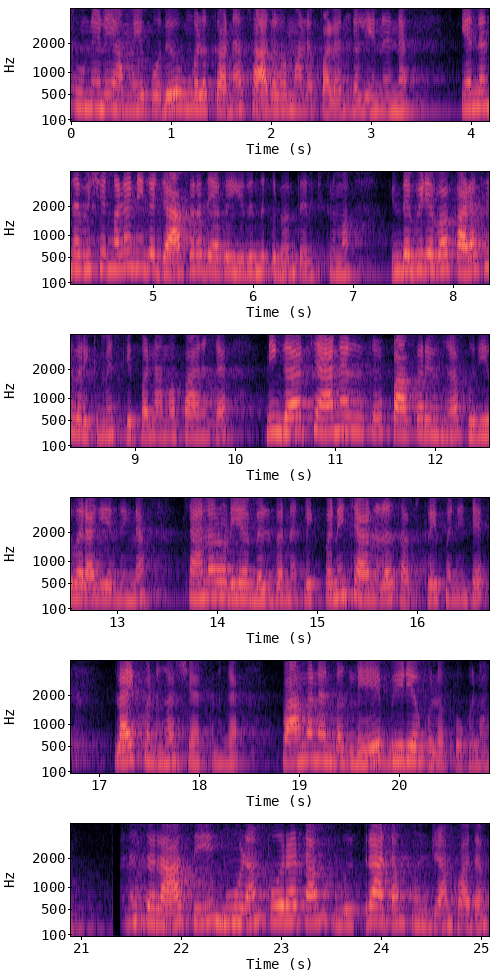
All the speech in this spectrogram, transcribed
சூழ்நிலை அமையப்போது போது உங்களுக்கான சாதகமான பலன்கள் என்னென்ன? எந்தெந்த விஷயங்களை நீங்கள் ஜாக்கிரதையாக இருந்துக்கணும்னு தெரிஞ்சுக்கணுமா? இந்த வீடியோவை கடைசி வரைக்குமே ஸ்கிப் பண்ணாமல் பாருங்கள் நீங்கள் சேனலுக்கு பார்க்குறவங்க புதியவராக இருந்தீங்கன்னா சேனலுடைய பெல் பட்டனை கிளிக் பண்ணி சேனலை சப்ஸ்கிரைப் பண்ணிவிட்டு லைக் பண்ணுங்கள் ஷேர் பண்ணுங்கள் வாங்க நண்பர்களே வீடியோக்குள்ளே போகலாம். மனசு ராசி மூலம் பூராட்டம் உத்ராட்டம் ஒன்றாம் பாதம்.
